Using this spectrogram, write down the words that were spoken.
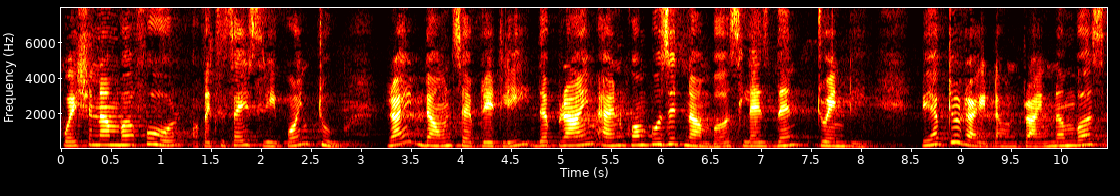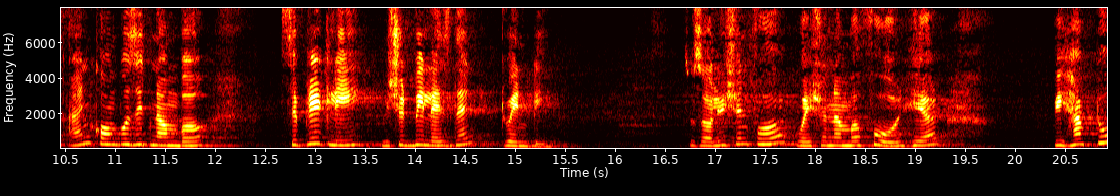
question number 4 of exercise 3.2. Write down separately the prime and composite numbers less than 20. We have to write down prime numbers and composite number separately we should be less than 20. So solution for question number 4 here we have to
